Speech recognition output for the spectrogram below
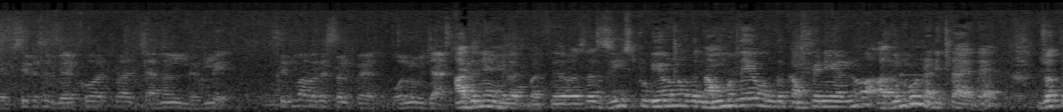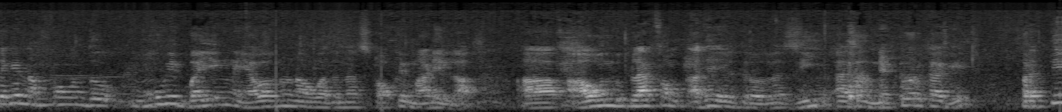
ವೆಬ್ ಸೀರೀಸ್ ಬೇಕು ಅಥವಾ ಚಾನಲ್ ಇರಲಿ. ಅದನ್ನೇ ಹೇಳಕ್ ಬರ್ತಿದ್ರು ಸರ್ ಜಿ ಸ್ಟುಡಿಯೋ ಅನ್ನೋದು ನಮ್ಮದೇ ಒಂದು ಕಂಪನಿಯಲ್ಲೂ ಅದನ್ನು ನಡೀತಾ ಇದೆ. ಜೊತೆಗೆ ನಮ್ಮ ಒಂದು ಮೂವಿ ಬೈಯಿಂಗ್ನ ಯಾವಾಗಲೂ ನಾವು ಅದನ್ನ ಸ್ಟಾಪೇ ಮಾಡಿಲ್ಲ. ಆ ಒಂದು ಪ್ಲಾಟ್ಫಾರ್ಮ್ ಅದೇ ಹೇಳ್ತಿರೋದು ಜಿ ಆಸ್ ಅ ನೆಟ್ವರ್ಕ್ ಆಗಿ ಪ್ರತಿ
